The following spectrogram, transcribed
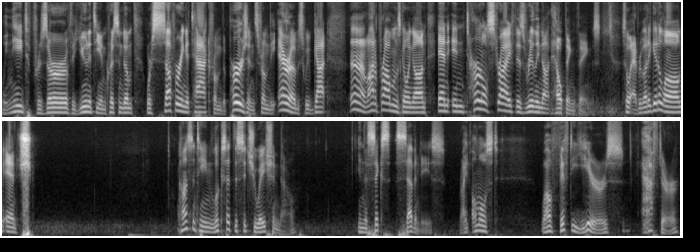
We need to preserve the unity in Christendom. We're suffering attack from the Persians, from the Arabs. We've got uh, a lot of problems going on, and internal strife is really not helping things. So everybody get along and shh. Constantine looks at the situation now in the 670s, right? Almost, well, 50 years after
